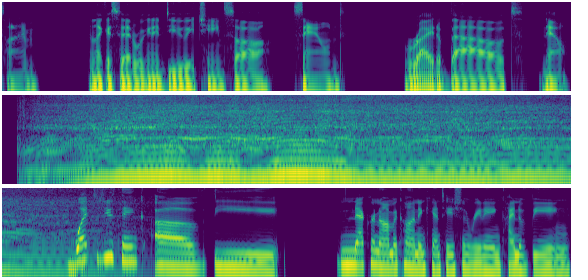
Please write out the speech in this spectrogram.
time. And like I said, we're going to do a chainsaw sound right about now. What did you think of the Necronomicon incantation reading kind of being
